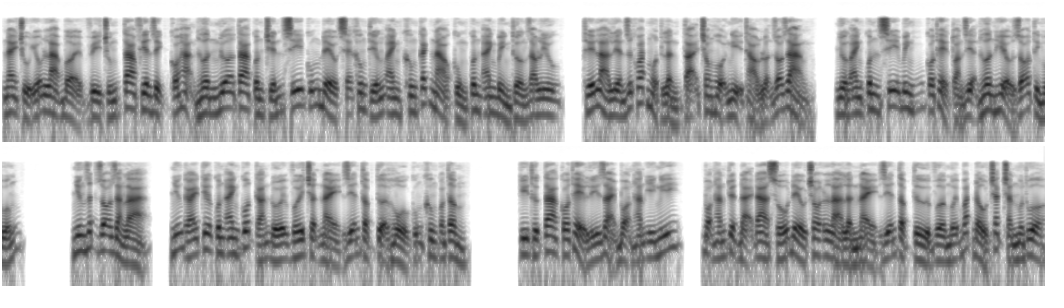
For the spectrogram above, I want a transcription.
nay chủ yếu là bởi vì chúng ta phiên dịch có hạn hơn nữa ta quân chiến sĩ cũng đều sẽ không tiếng anh không cách nào cùng quân anh bình thường giao lưu, thế là liền dứt khoát một lần tại trong hội nghị thảo luận rõ ràng, nhường anh quân sĩ binh có thể toàn diện hơn hiểu rõ tình huống. Nhưng rất rõ ràng là, những cái kia quân anh cốt cán đối với trận này diễn tập tựa hồ cũng không quan tâm. Kỳ thực ta có thể lý giải bọn hắn ý nghĩ bọn hắn tuyệt đại đa số đều cho là lần này diễn tập từ vừa mới bắt đầu chắc chắn muốn thua,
